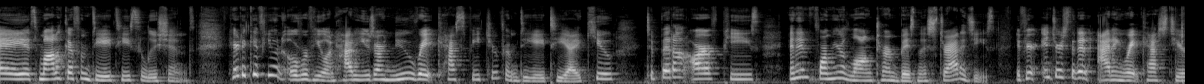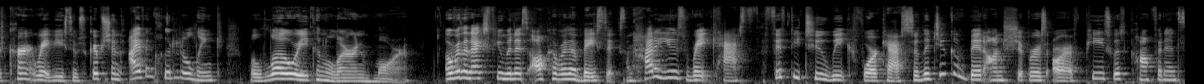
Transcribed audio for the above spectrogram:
Hey, it's Monica from DAT Solutions, here to give you an overview on how to use our new RateCast feature from DAT IQ to bid on RFPs and inform your long-term business strategies. If you're interested in adding RateCast to your current RateView subscription, I've included a link below where you can learn more. Over the next few minutes, I'll cover the basics on how to use RateCast's 52-week forecast so that you can bid on shippers' RFPs with confidence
